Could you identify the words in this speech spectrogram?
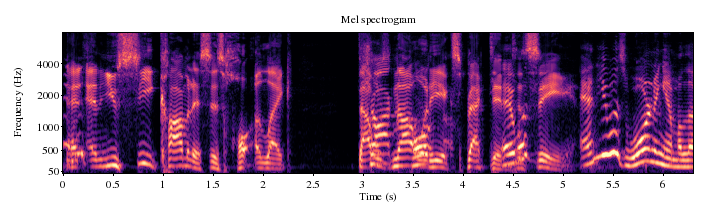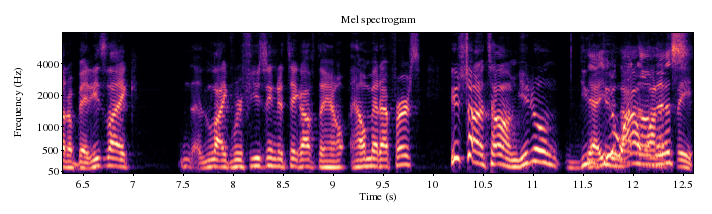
and, and you see Commodus is ho- like that Shock, was not what he expected It to was- see. And he was warning him a little bit. He's like, like refusing to take off the hel- helmet at first. He was trying to tell him, you don't, you, Yeah, you do don't wanna not want to see,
